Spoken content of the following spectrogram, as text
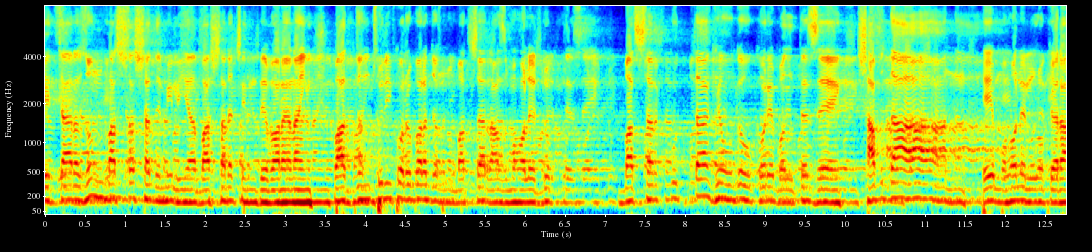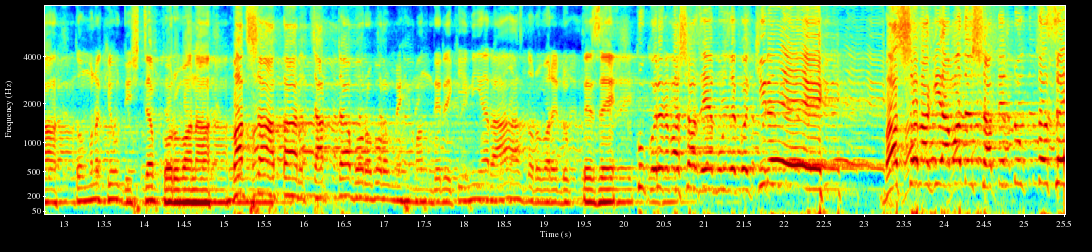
এই চারজন বাদশার সাথে মিলিয়া বাদশারে চিনতে পারে নাই। পাঁচজন চুরি করবার জন্য বাদশার রাজমহলে ঢুকতেছে। বাদশার কুত্তা ঘেউ ঘেউ করে বলতেছে, সাবধান এই মহলের লোকেরা, তোমরা কেউ ডিস্টার্ব করবা না। বাদশাহ তার চারটা বড় বড় মেহমানদের কি নিয়ে রাজ দরবারে ঢুকতেছে? কুকুরের বাসা যে বুঝে কই কিরে? বাদশাহ নাকি আমাদের সাথে ঢুকতেছে?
